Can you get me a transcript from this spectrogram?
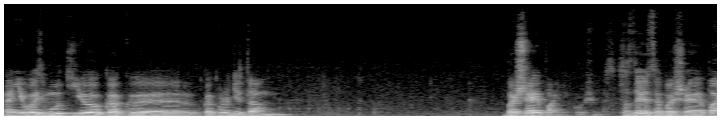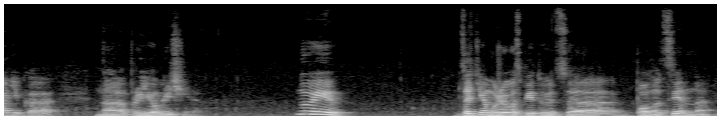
они возьмут ее, как, э, как вроде там большая паника, в общем. Создается большая паника на прием личинок. Ну и затем уже воспитываются полноценно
